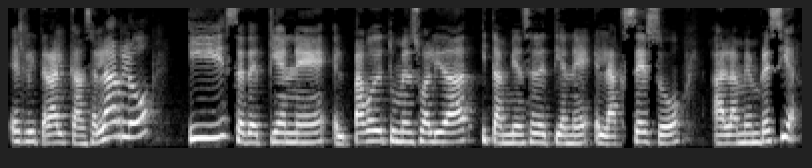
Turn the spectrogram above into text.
es literal cancelarlo y se detiene el pago de tu mensualidad y también se detiene el acceso a la membresía.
